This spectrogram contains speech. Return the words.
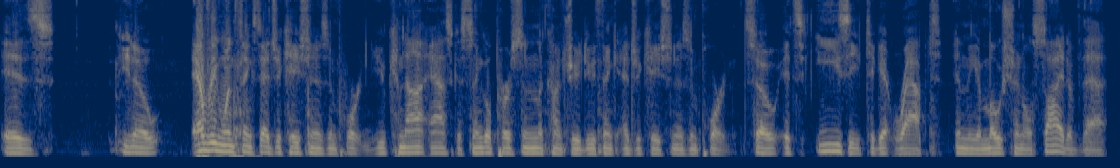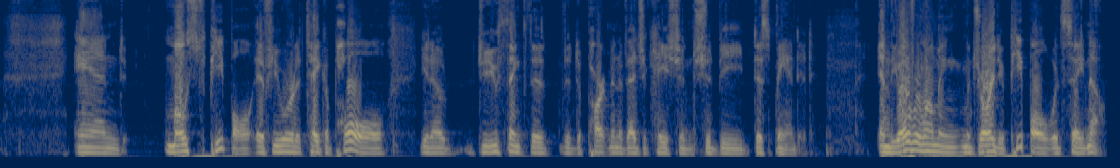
is, you know, everyone thinks education is important. You cannot ask a single person in the country, do you think education is important? So it's easy to get wrapped in the emotional side of that. And most people, if you were to take a poll, you know, do you think the, the Department of Education should be disbanded? And the overwhelming majority of people would say no.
